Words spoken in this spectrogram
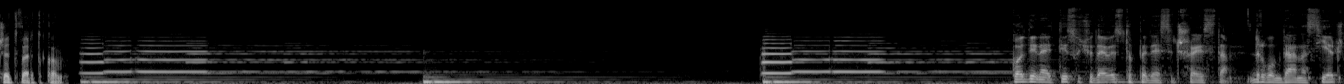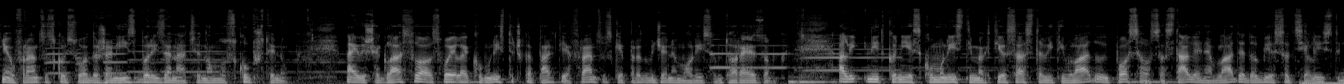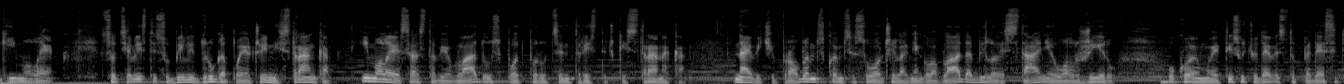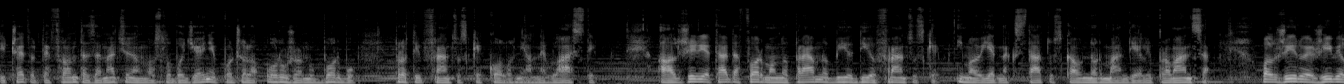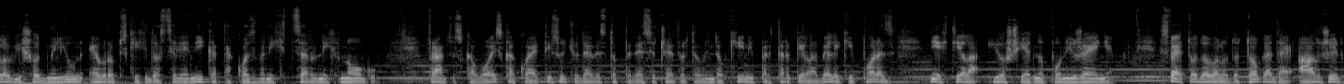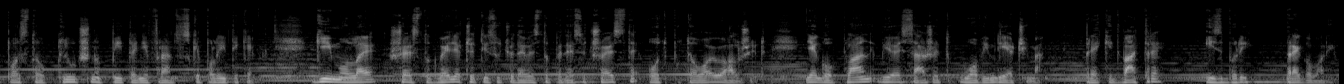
Četvrtkom. Godina je 1956. Drugog dana siječnja u Francuskoj su održani izbori za nacionalnu skupštinu. Najviše glasova osvojila je komunistička partija Francuske predvođena Morisom Torezom. Ali nitko nije s komunistima htio sastaviti vladu i posao sastavljanja vlade dobio je socijalist Guy Mollet. Socijalisti su bili druga po jačini stranka i Mollet je sastavio vladu uz potporu centrističkih stranaka. Najveći problem s kojim se suočila njegova vlada bilo je stanje u Alžiru, u kojemu je 1954. fronta za nacionalno oslobođenje počela oružanu borbu protiv francuske kolonijalne vlasti. Alžir je tada formalno pravno bio dio Francuske, imao je jednak status kao Normandija ili Provansa. U Alžiru je živjelo više od milijun europskih doseljenika, takozvanih crnih nogu. Francuska vojska koja je 1954. u Indokini pretrpjela veliki poraz nije htjela još jedno poniženje. Sve je to dovelo do toga da je Alžir postao ključno pitanje francuske politike. Guy Mollet 6. veljače 1956. otputovao je u Alžir. Njegov plan bio je sažet u ovim riječima. Prekid vatre, izbori, pregovori.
